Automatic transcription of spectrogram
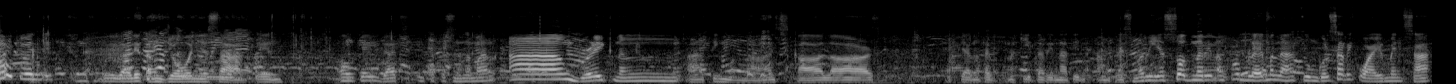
Ay, 20. Galit ang jowa niya sa akin. Okay, that's it. Tapos na naman ang break ng ating mga scholars. At yan, nakita rin natin ang Tres Maria. Solve na rin ang problema na tungkol sa requirement sa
